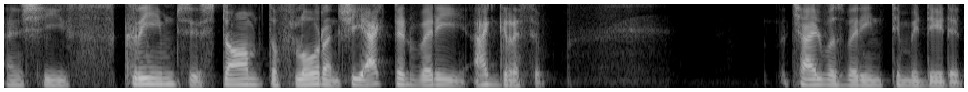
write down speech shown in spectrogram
And she screamed, she stomped the floor, and she acted very aggressive. The child was very intimidated.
